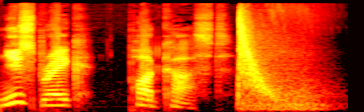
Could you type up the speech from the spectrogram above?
Newsbreak podcast.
